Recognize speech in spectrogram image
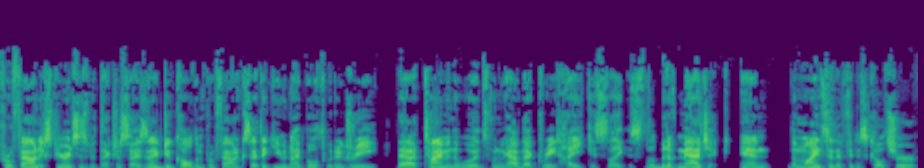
profound experiences with exercise. And I do call them profound because I think you and I both would agree that time in the woods when we have that great hike is like, it's a little bit of magic. And the mindset that fitness culture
